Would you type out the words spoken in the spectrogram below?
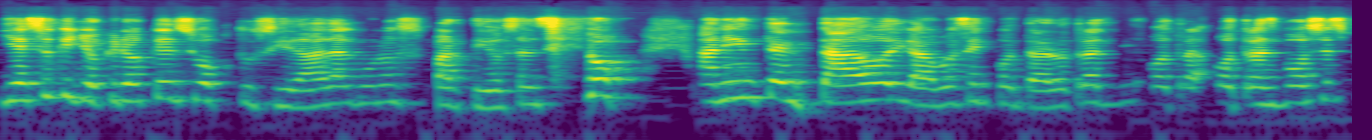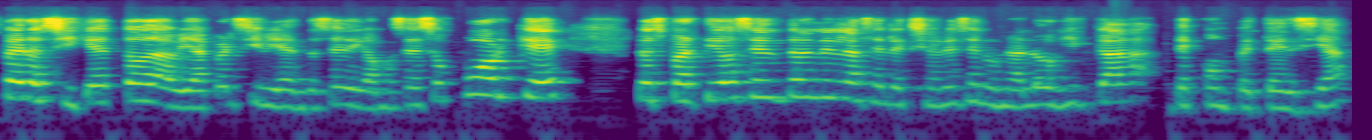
Y eso que yo creo que en su obtusidad algunos partidos han sido, han intentado, digamos, encontrar otras, otras voces, pero sigue todavía percibiéndose, digamos, eso, porque los partidos entran en las elecciones en una lógica de competencia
